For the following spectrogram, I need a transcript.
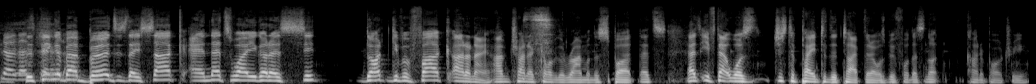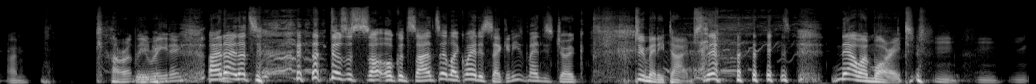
No, that's the thing enough. about birds is they suck, and that's why you got to sit, not give a fuck. I don't know. I'm trying to come up with a rhyme on the spot. That's that's if that was just to play into the type that I was before. That's not kind of poetry. I'm. Currently reading. I know that's there was a so awkward silence. there, Like, wait a second, he's made this joke too many times. Now, now I'm worried. Mm, mm, mm.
